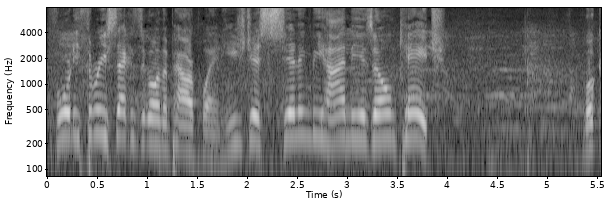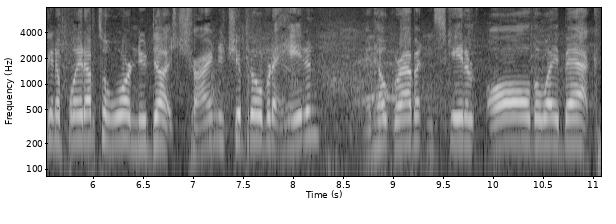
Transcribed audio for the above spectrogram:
43 seconds to go in the power play, and he's just sitting behind his own cage. Looking to play it up to Warden, who does. Trying to chip it over to Hayden, and he'll grab it and skate it all the way back.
